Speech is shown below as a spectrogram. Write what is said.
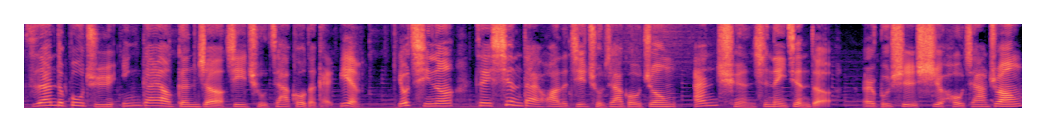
资安的布局应该要跟着基础架构的改变，尤其呢，在现代化的基础架构中，安全是内建的，而不是事后加装。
